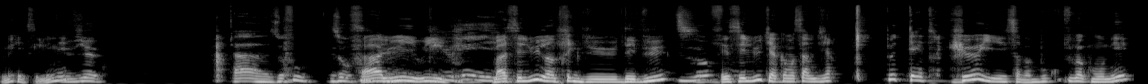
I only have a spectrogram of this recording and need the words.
Le mec avec ses le lunettes. vieux, Ah, Zofu. Zofu. Ah, lui, oui. Purée. Bah, c'est lui l'intrigue du début. Zofu. Et c'est lui qui a commencé à me dire, peut-être que il- ça va beaucoup plus loin que mon nez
